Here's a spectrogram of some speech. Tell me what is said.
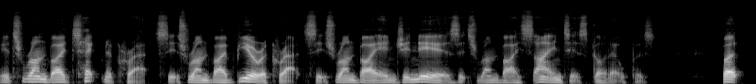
It's run by technocrats, it's run by bureaucrats, it's run by engineers, it's run by scientists, God help us. But,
